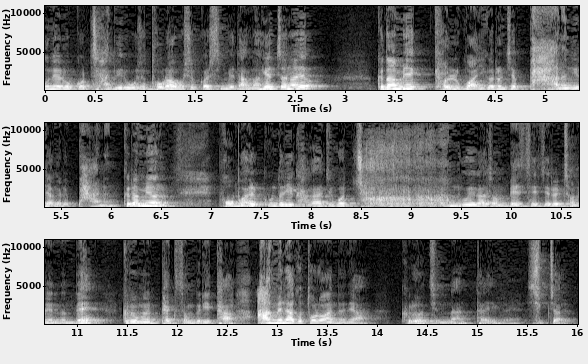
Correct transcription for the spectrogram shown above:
은혜롭고 자비로우셔 돌아오실 것입니다. 막 했잖아요. 그 다음에 결과 이거를 이제 반응이라 그래요. 반응. 그러면 보발꾼들이 가가지고 천국에 가서 메시지를 전했는데 그러면 백성들이 다 아멘하고 돌아왔느냐? 그렇지는 않다 이거예요. 10절.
